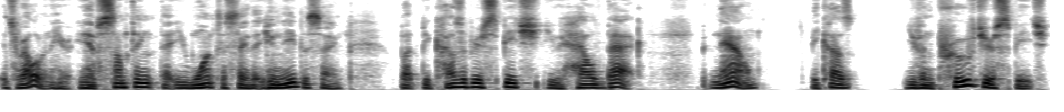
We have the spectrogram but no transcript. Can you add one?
it's relevant here. You have something that you want to say, that you need to say, but because of your speech, you held back. But now, because you've improved your speech,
